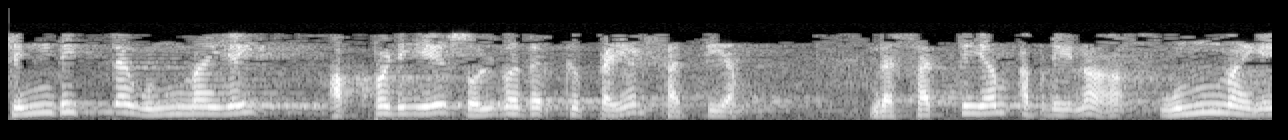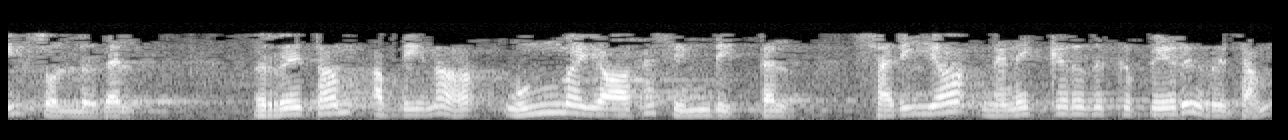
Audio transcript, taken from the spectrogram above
சிந்தித்த உண்மையை அப்படியே சொல்வதற்கு பெயர் சத்தியம். இந்த சத்தியம் அப்படின்னா உண்மையை சொல்லுதல். ரிதம் அப்படின்னா உண்மையாக சிந்தித்தல். சரியா நினைக்கிறதுக்கு பேரு ரிதம்.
